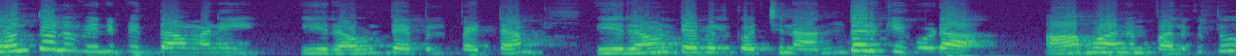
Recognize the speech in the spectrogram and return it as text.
గొంతులు వినిపిద్దామని ఈ రౌండ్ టేబుల్ పెట్టాం. ఈ రౌండ్ టేబుల్కి వచ్చిన అందరికీ కూడా ఆహ్వానం పలుకుతూ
